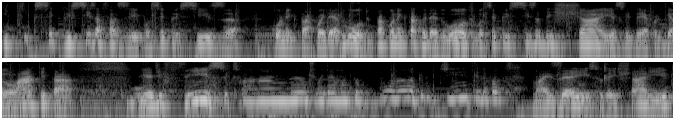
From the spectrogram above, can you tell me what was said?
E o que, que você precisa fazer? Você precisa conectar com a ideia do outro. Para conectar com a ideia do outro, você precisa deixar essa ideia, porque é lá que tá. E é difícil, que você fala, não, não, tinha uma ideia muito boa, não acredito. Ele fala, mas é isso, deixar ir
